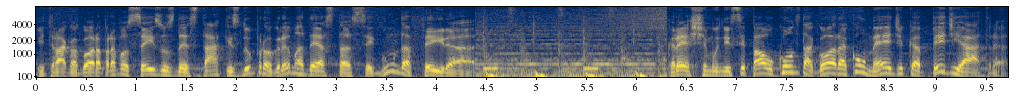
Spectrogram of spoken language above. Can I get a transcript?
e trago agora para vocês os destaques do programa desta segunda-feira. Creche Municipal conta agora com médica pediatra.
